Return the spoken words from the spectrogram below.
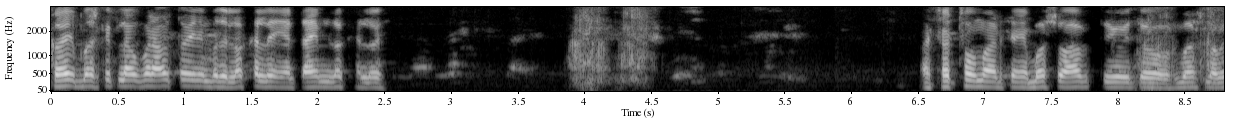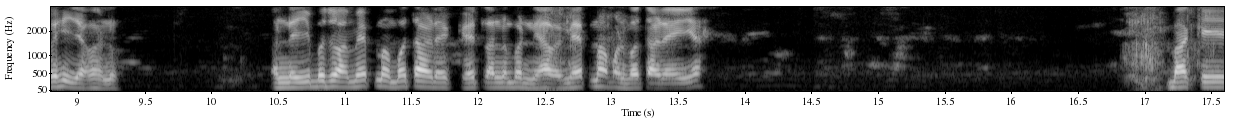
કઈ બસ કેટલા ઉપર આવતો હોય ને બધું લખેલ હોય ટાઈમ લખેલો હોય. આ છઠ્ઠો માળ છે બસો આવતી હોય તો બસમાં બેસી જવાનું. અને એ બધું આ મેપમાં બતાડે કે કેટલા નંબરની આવે. મેપમાં પણ બતાડે અહીંયા. બાકી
